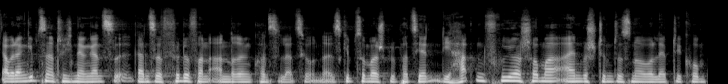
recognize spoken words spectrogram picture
Aber dann gibt es natürlich eine ganze, ganze Fülle von anderen Konstellationen. Es gibt zum Beispiel Patienten, die hatten früher schon mal ein bestimmtes Neuroleptikum,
